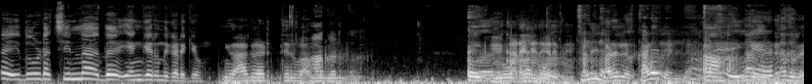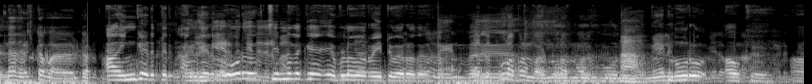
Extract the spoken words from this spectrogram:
இதோட சின்ன இது எங்க இருந்து கிடைக்கும் நீங்க ஆகல எடுத்து தருவாங்க இங்க கடையில இருந்து கிடைக்கும் கடையில ஆ ஆ இங்க எடுத்து அங்க இருந்து ஒரு சின்னதுக்கு எவ்வளவு ரேட் வரும் அது നൂറ് ഓക്കെ ആ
